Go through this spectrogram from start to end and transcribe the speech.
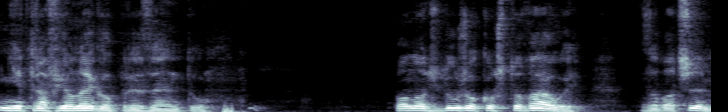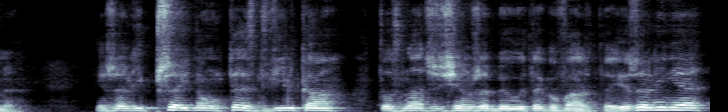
nietrafionego prezentu. Ponoć dużo kosztowały. Zobaczymy. Jeżeli przejdą test wilka, to znaczy się, że były tego warte. Jeżeli nie,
